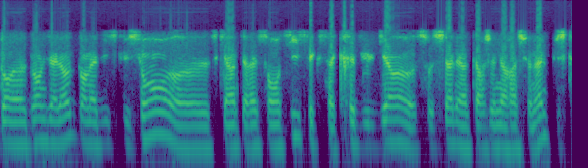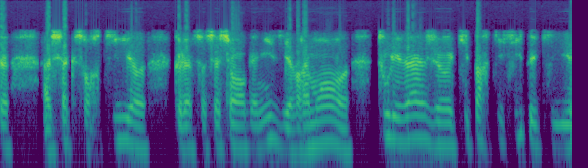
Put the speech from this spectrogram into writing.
dans, le dialogue, dans la discussion. ce qui est intéressant aussi, c'est que ça crée du lien euh, social et intergénérationnel, puisque à chaque sortie euh, que l'association organise, il y a vraiment euh, tous les âges qui participent et qui,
